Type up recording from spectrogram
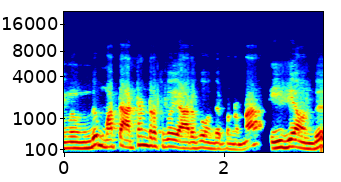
எங்களுக்கு வந்து மற்ற அட்டண்டர்ஸ்க்கோ யாருக்கும் வந்து பண்ணோம்னா ஈஸியா வந்து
